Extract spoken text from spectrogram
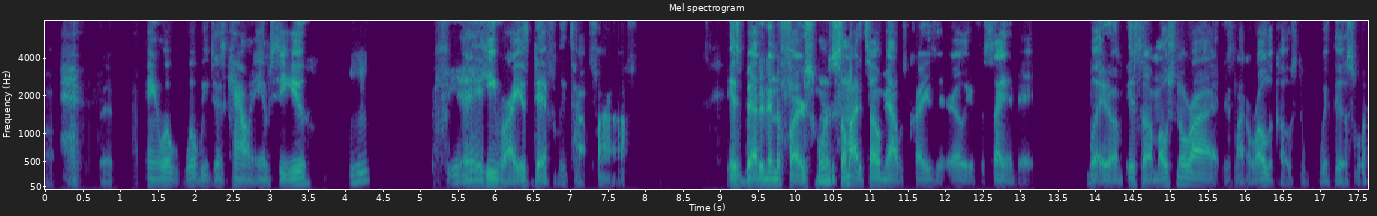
I mean, what what we just count MCU? Mm-hmm. Yeah, he right. It's definitely top five. It's better than the first one. Somebody told me I was crazy earlier for saying that, but um, it's an emotional ride. It's like a roller coaster with this one.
